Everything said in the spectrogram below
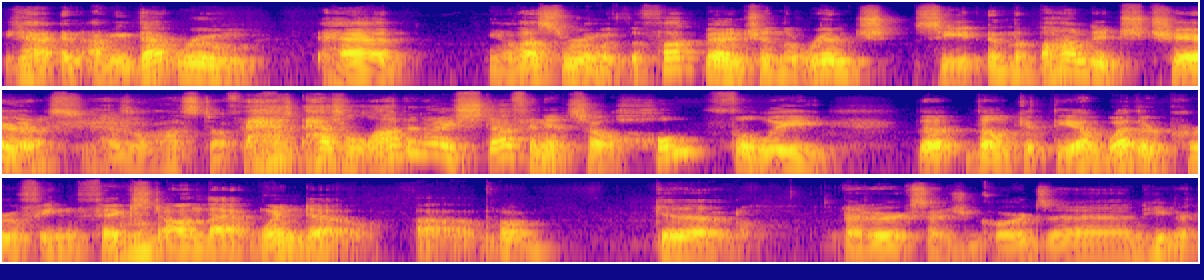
yeah, and I mean that room had, you know, that's the room with the fuck bench and the rim ch- seat and the bondage chair. Yes, it has a lot of stuff in It has, it. has a lot of nice stuff in it. So hopefully the they'll get the uh, weatherproofing fixed on that window. Um, Oh, get a better extension cords and heater.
